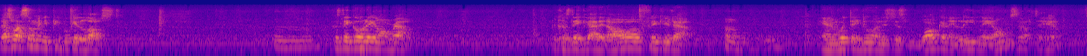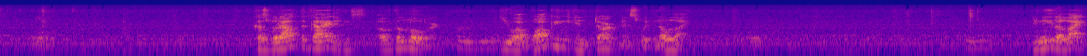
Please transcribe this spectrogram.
That's why so many people get lost. Mm. Because they go their own route. Because they got it all figured out. Hmm. And what they doing is just walking and leading their own self to hell. Because without the guidance of the Lord, Mhm. you are walking in darkness with no light. You need a light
